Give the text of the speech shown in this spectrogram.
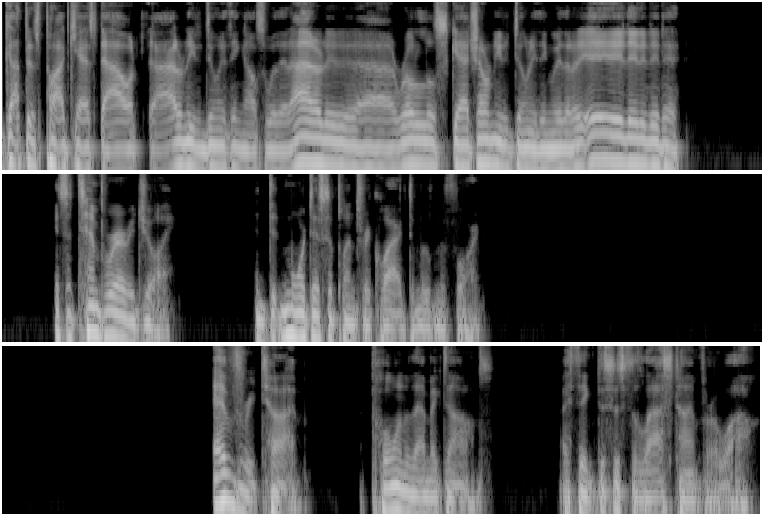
got this podcast out. I don't need to do anything else with it. I don't uh, wrote a little sketch. I don't need to do anything with it. It's a temporary joy, and more discipline's required to move me forward. Every time I pull into that McDonald's, I think this is the last time for a while.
